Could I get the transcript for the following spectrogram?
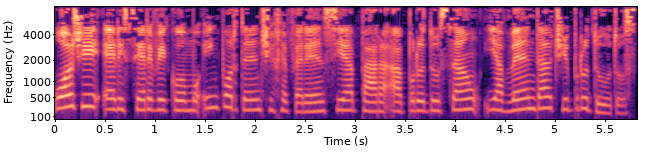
Hoje, ele serve como importante referência para a produção e a venda de produtos.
